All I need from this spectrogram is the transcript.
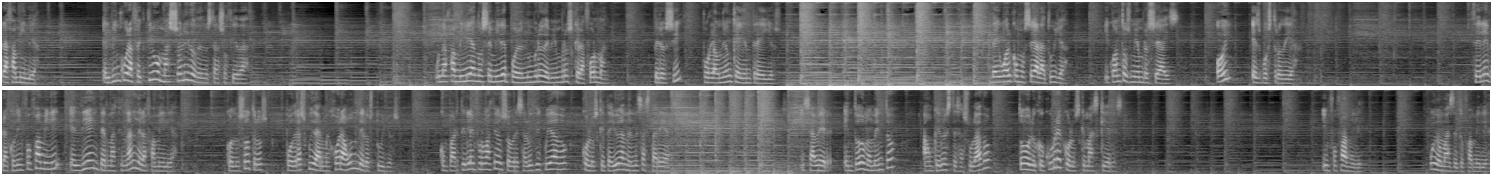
La familia, el vínculo afectivo más sólido de nuestra sociedad. Una familia no se mide por el número de miembros que la forman, pero sí por la unión que hay entre ellos. Da igual cómo sea la tuya y cuántos miembros seáis. Hoy es vuestro día. Celebra con InfoFamily el Día Internacional de la Familia. Con nosotros podrás cuidar mejor aún de los tuyos, compartir la información sobre salud y cuidado con los que te ayudan en esas tareas y saber en todo momento, aunque no estés a su lado, todo lo que ocurre con los que más quieres. InfoFamily. Uno más de tu familia.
